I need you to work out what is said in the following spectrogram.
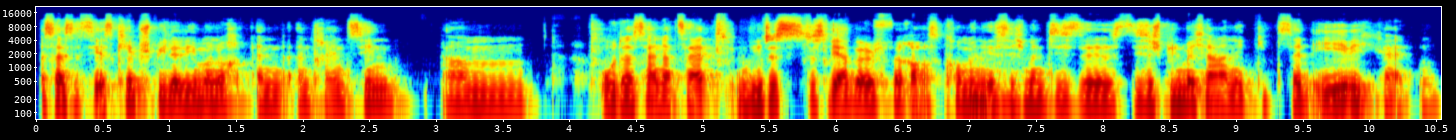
das heißt jetzt die Escape-Spiele, die immer noch ein, ein Trend sind, ähm, oder seinerzeit wie das, das Werwölfe rauskommen Mhm. ist. Ich meine, diese, diese Spielmechanik gibt es seit Ewigkeiten.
